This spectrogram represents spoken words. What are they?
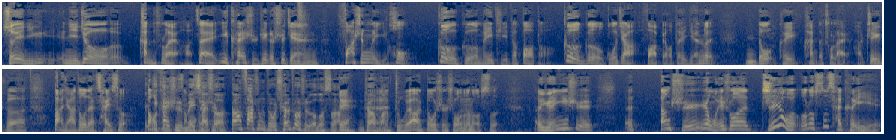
所以你你就看得出来哈，在一开始这个事件发生了以后，各个媒体的报道，各个国家发表的言论，你都可以看得出来啊。这个大家都在猜测，一开始没猜测，刚发生的时候全说是俄罗斯，对，你知道吗？呃、主要都是说俄罗斯，呃，原因是呃，当时认为说只有俄罗斯才可以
